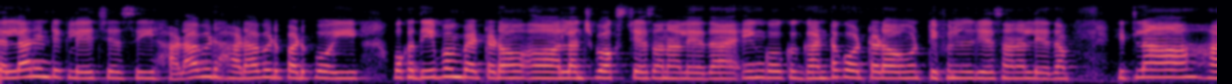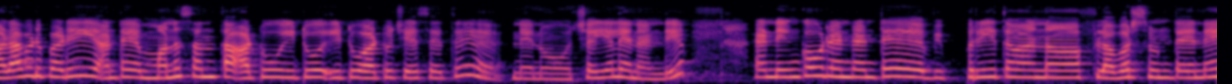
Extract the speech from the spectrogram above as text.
తెల్లారింటికి లేచేసి హడావిడి హడావిడి పడిపోయి ఒక దీపం పెట్టడం లంచ్ బాక్స్ చేశానా లేదా ఇంకొక గంట కొట్టడం టిఫిన్లు చేశానా లేదా ఇట్లా హడావిడి పడి అంటే మనసు అంతా అటు ఇటు ఇటు అటు చేసైతే నేను చెయ్యలేనండి. అండ్ ఇంకొకటి ఏంటంటే విపరీతమైన ఫ్లవర్స్ ఉంటేనే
